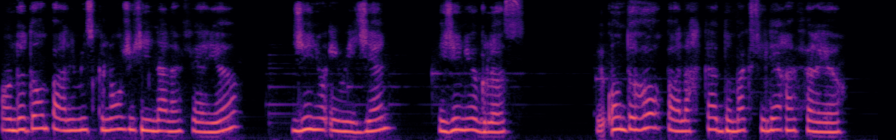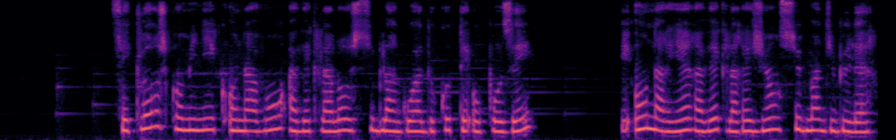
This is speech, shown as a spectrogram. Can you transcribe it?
en dedans par les muscles longitudinales inférieurs, génio-hyoïdiens et génioglosse et en dehors par l'arcade maxillaire inférieur. Cette loge communique en avant avec la loge sublinguale de côté opposé et en arrière avec la région submandibulaire.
